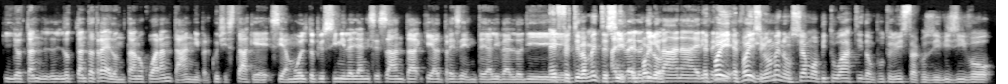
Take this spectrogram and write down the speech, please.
gli ottan- l'83 è lontano 40 anni, per cui ci sta che sia molto più simile agli anni 60 che al presente a livello di... Effettivamente a sì, livello e poi, di lo- grana e e poi, e poi secondo me non siamo abituati da un punto di vista così visivo,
